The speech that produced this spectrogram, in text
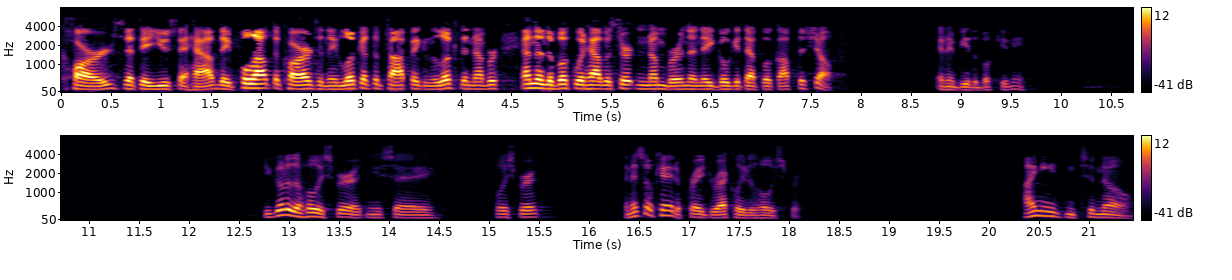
cards that they used to have. They pull out the cards and they look at the topic and look at the number, and then the book would have a certain number, and then they'd go get that book off the shelf, and it'd be the book you need. You go to the Holy Spirit and you say, Holy Spirit, and it's okay to pray directly to the Holy Spirit. I need to know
